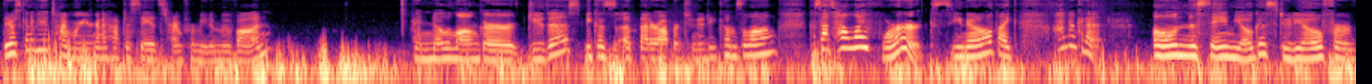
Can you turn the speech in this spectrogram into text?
there's going to be a time where you're going to have to say it's time for me to move on and no longer do this because a better opportunity comes along because that's how life works, you know? Like I'm not going to own the same yoga studio for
